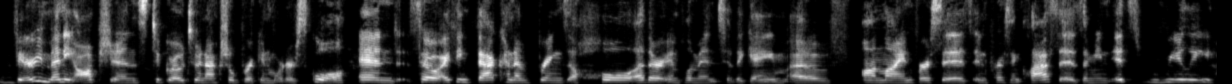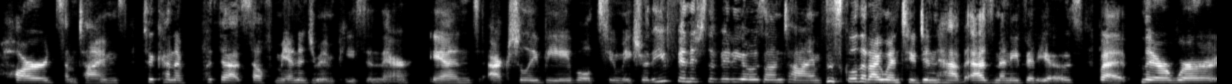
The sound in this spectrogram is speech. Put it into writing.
very many options to go to an actual brick and mortar school. And so I think that kind of brings a whole other implement to the game of online versus in person classes. I mean, it's really hard sometimes to kind of put that self management piece in there and actually be able to make sure that you finish the videos on time. The school that I went to didn't have as many videos, but there were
